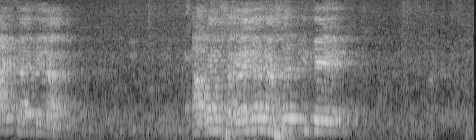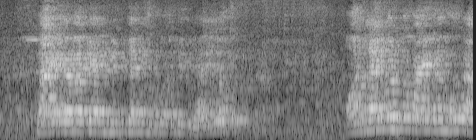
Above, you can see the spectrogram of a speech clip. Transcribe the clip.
आठ तारखेला आपण सगळेजण असंच तिथे कार्यक्रमाच्या निमित्ताने उपस्थित झालेलो. ऑनलाईनवर तो कार्यक्रम होता.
